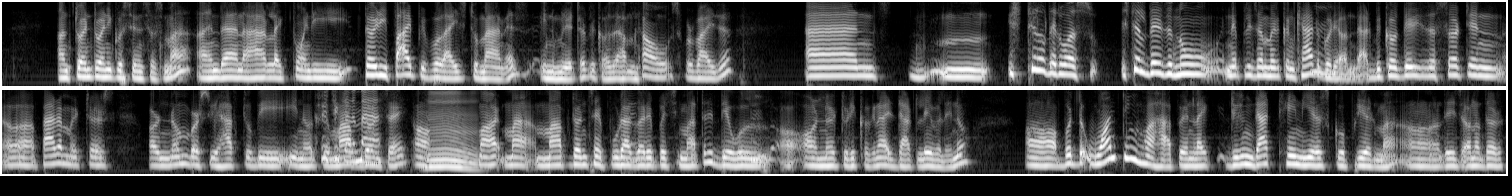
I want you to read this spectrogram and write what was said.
अनि twenty ट्वेन्टीको सेन्ससमा and then I are like twenty thirty five people I to manage enumerator because I am now supervisor and still that was still there is a no Nepalese American category on that because there is a certain parameters or numbers you have to be in त्यो मापदण्ड चाहिँ मापदण्ड चाहिँ पुरा गरेपछि मात्रै they will earner to recognise that level होइन but the one thing was happen like during that ten इयर्सको पिरियडमा there is another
